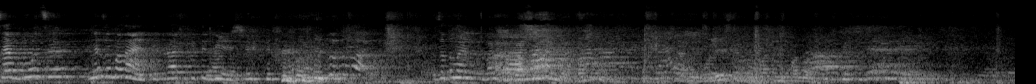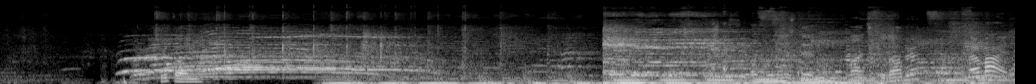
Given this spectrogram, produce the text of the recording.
це буде не за маленький, краще бути більші. Зато ми бажаємо. Прикольно. Почисти баночку добре? Нормально.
